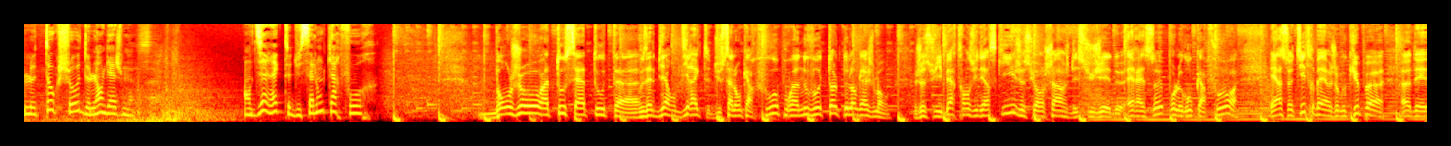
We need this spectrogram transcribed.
Le talk show de l'engagement. En direct du salon Carrefour. Bonjour à tous et à toutes. Vous êtes bien en direct du Salon Carrefour pour un nouveau talk de l'engagement. Je suis Bertrand Zwiderski, je suis en charge des sujets de RSE pour le groupe Carrefour. Et à ce titre, ben, je m'occupe euh, des,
